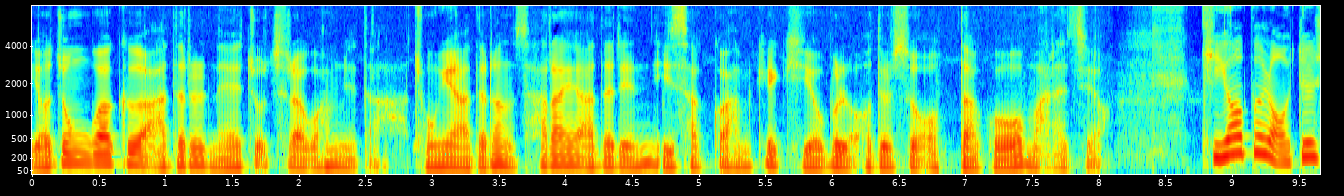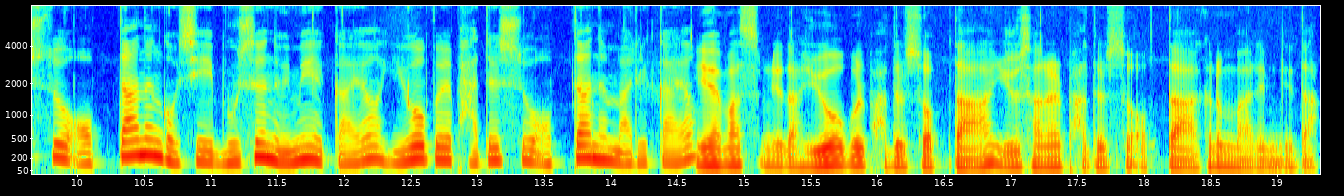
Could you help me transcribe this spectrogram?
여종과 그 아들을 내쫓으라고 합니다. 종의 아들은 사라의 아들인 이삭과 함께 기업을 얻을 수 없다고 말하지요. 기업을 얻을 수 없다는 것이 무슨 의미일까요? 유업을 받을 수 없다는 말일까요? 예, 맞습니다. 유업을 받을 수 없다, 유산을 받을 수 없다 그런 말입니다.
